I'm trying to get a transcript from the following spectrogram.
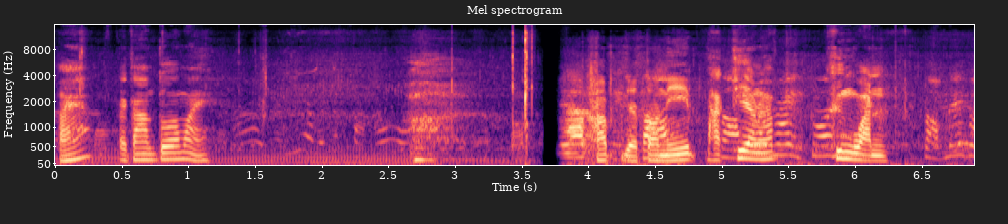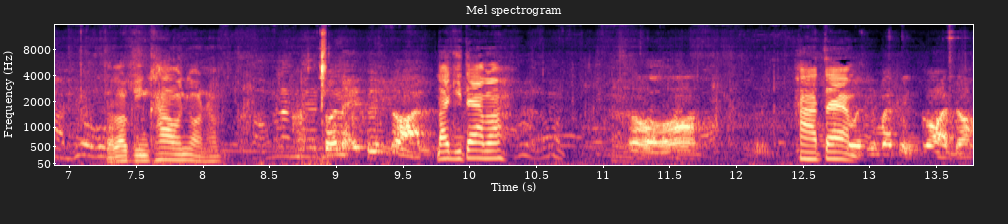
ไปฮะไปตามตัวใหม่ ครับเดี๋ยวตอนนี้พักเที่ยงนะครับ ครึ่งวันตอบได้ก่อนที่เดี๋ยวเรากินข้าวกันก่อนครับสองลังเดินตัวไหนขึ้นก่อน ได้กี่แต้มอะอ๋อห้าแต้ม ตัวที่มาถึงก่อนเนาะ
